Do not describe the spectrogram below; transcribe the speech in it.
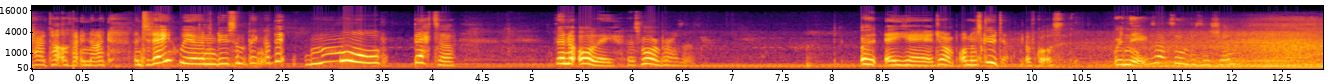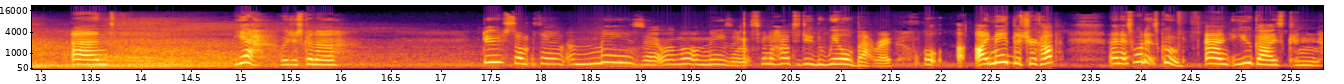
Battle 39, and today we are going to do something a bit more better than an ollie. That's more impressive. Uh, AKA a jump on a scooter, of course. We're in the exact same position, and yeah, we're just gonna do something amazing. Well, not amazing. It's gonna how to do the wheelbarrow. Well, I made the trick up, and it's what it's called. And you guys can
